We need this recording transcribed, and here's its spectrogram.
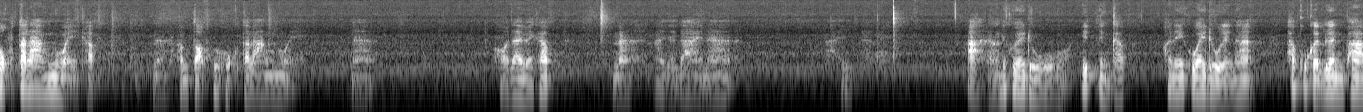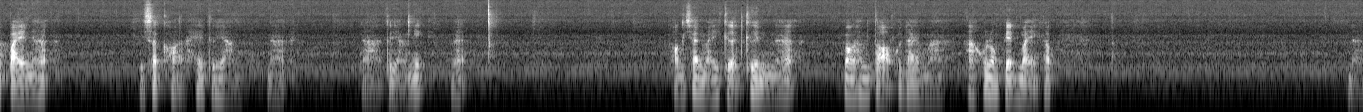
6 ตารางหน่วยครับนะคำตอบคือ 6 ตารางหน่วยนะพอได้ไหมครับนะน่าจะได้นะอ่าคราวนี้ครูให้ดูนิดหนึ่งครับคราวนี้ครูให้ดูเลยนะฮะถ้าครูกดเลื่อนภาพไปนะฮะอีกสักข้อให้ตัวอย่าง นะฮะตัวอย่างนี้นะฟังก์ชันใหม่ที่เกิดขึ้นนะฮะมองคำตอบก็ได้ออกมาอ่าคุณลองเปลี่ยนใหม่ครับนะ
